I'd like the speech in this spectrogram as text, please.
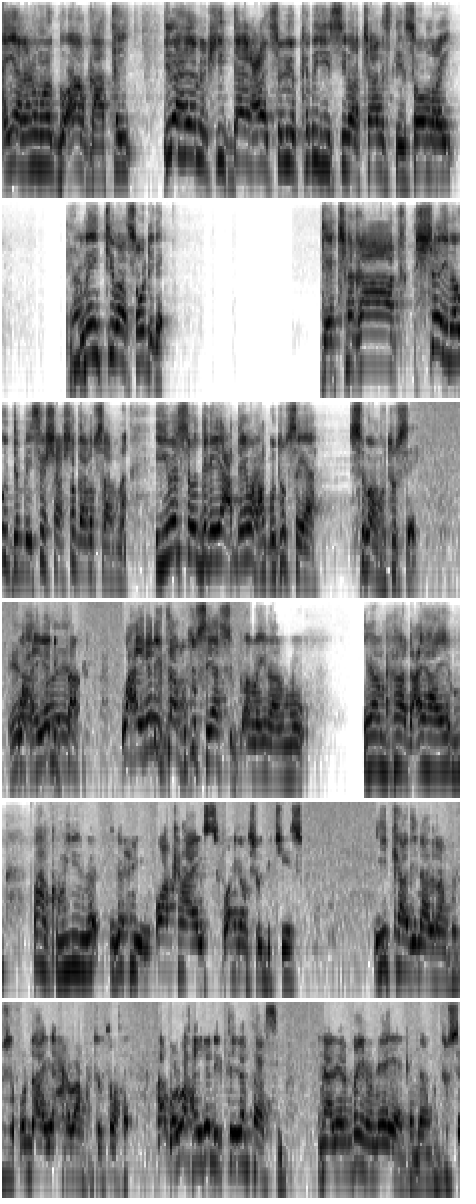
ayaan aniguna go'aan qaatay. Ilaahay amarkii daayir calasowiyo kabihiisii baa jaaniskii soo maray. Nayntii baa soo dhigay. Dee jaqaaq shalay baa u dambaysay shaashadaan u saarnaa. Igama soo degaya caddayn waxaan kutusayaa sigoaan kutusaya waxa iga dhigtaan waxa iga dhigtaan kutusayaa sig alla inaan inaan maxaa dhacay? Haaye bahalku miyuu iga xiri waa kan hays anigan soo dejiyeyso iikaadi inaad raan kutusa qudhaha iyo xarbaan kutusa bal waxa iga dhigtay inantaasi inaad erbaynu neeyaa kadaan kutusa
